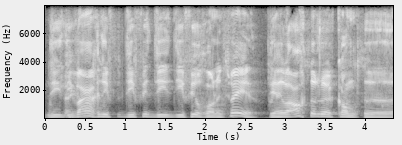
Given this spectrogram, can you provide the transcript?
Die, die wagen die, die, die, die viel gewoon in tweeën. Die hele achterkant uh,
